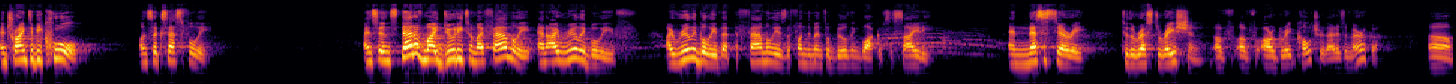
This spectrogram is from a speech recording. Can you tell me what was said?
and trying to be cool unsuccessfully. And so instead of my duty to my family, and I really believe, I really believe that the family is the fundamental building block of society and necessary to the restoration of, of our great culture, that is America. Um,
